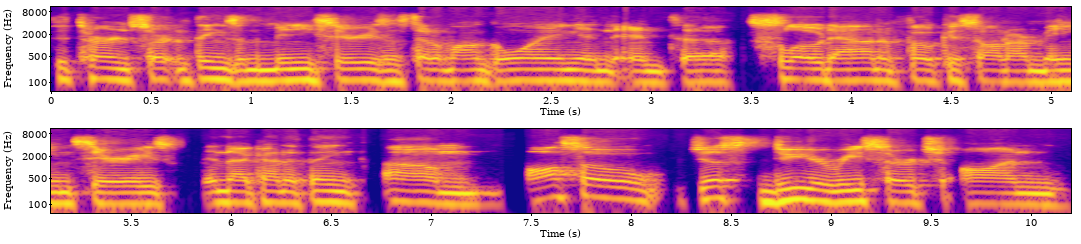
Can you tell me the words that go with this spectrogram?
to turn certain things into mini series instead of ongoing, and and to slow down and focus on our main series and that kind of thing. Um, also, just do your research on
